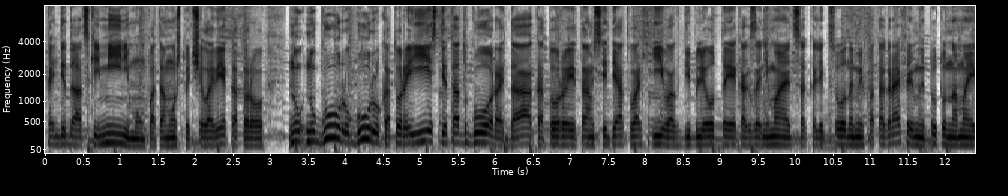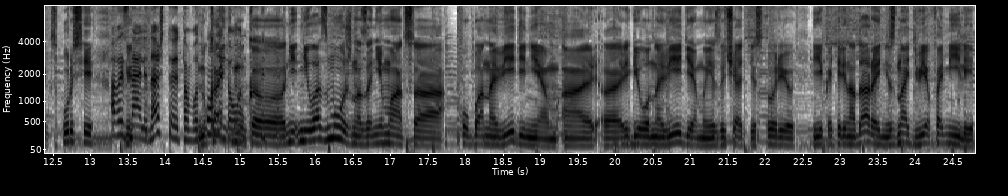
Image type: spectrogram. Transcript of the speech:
кандидатский минимум, потому что человек, которого ну, ну, гуру, гуру, которые есть этот город, да, которые там сидят в архивах, в библиотеках, занимаются коллекционными фотографиями. Тут он на моей экскурсии. А вы знали, да, что это вот ну, он, кон- это он? Ну, не, невозможно заниматься кубановедением, а, а, регионоведением и изучать историю Екатеринодара и не знать две фамилии.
